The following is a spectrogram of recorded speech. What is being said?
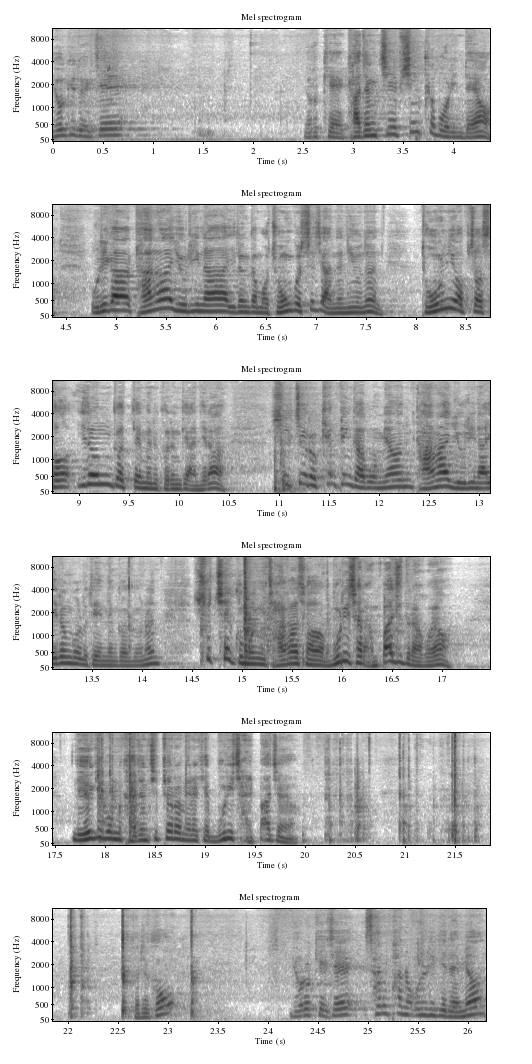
여기도 이제 이렇게 가정집 싱크볼인데요. 우리가 강화유리나 이런 거 뭐 좋은 걸 쓰지 않는 이유는 돈이 없어서 이런 것 때문에 그런 게 아니라 실제로 캠핑 가보면 강화유리나 이런 걸로 되어 있는 거는 수채 구멍이 작아서 물이 잘 안 빠지더라고요. 근데 여기 보면 가정집처럼 이렇게 물이 잘 빠져요. 그리고 이렇게 이제 상판을 올리게 되면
